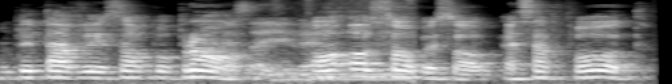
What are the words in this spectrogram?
Vamos tentar ver só um pouco. Pronto. Aí, né? Ó, ó só, pessoal. Essa foto.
